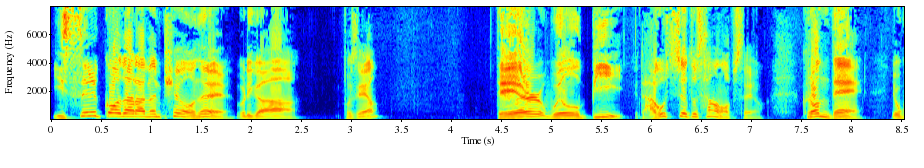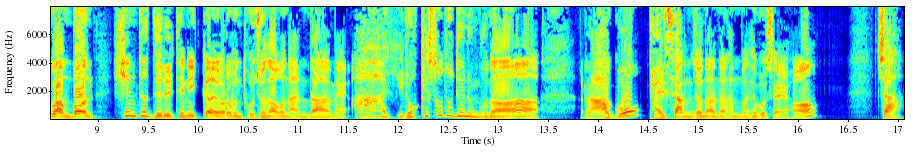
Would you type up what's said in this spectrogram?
있을 거다라는 표현을 우리가, 보세요. there will be 라고 쓰셔도 상관없어요. 그런데 요거 한번 힌트 드릴 테니까 여러분 도전하고 난 다음에 아 이렇게 써도 되는구나 라고 발상 전환을 한번 해보세요. 자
